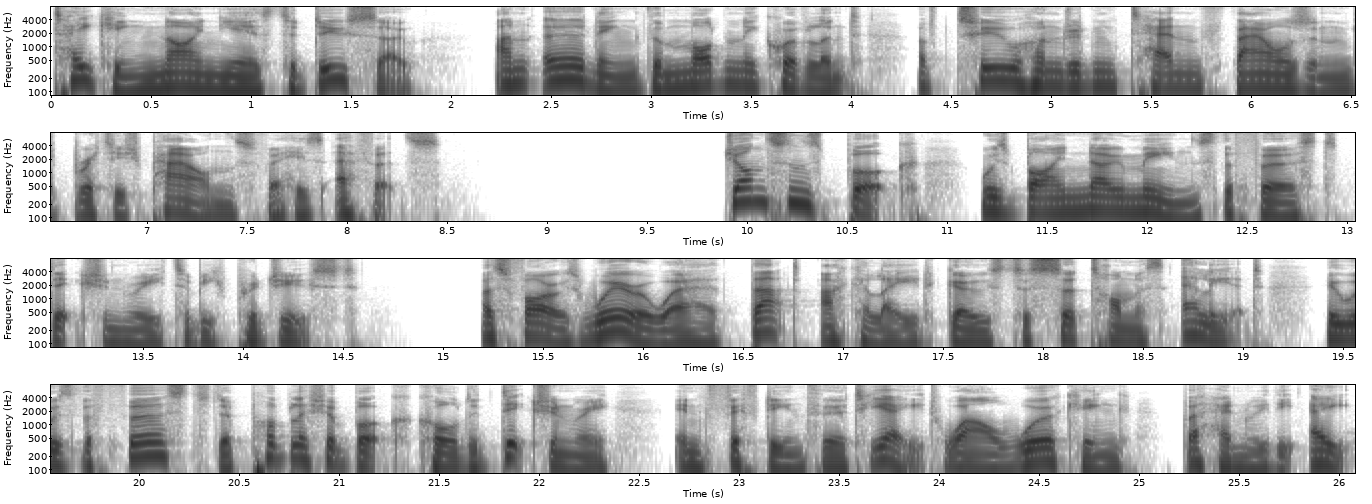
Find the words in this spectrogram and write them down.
taking nine years to do so, and earning the modern equivalent of 210,000 British pounds for his efforts. Johnson's book was by no means the first dictionary to be produced. As far as we're aware, that accolade goes to Sir Thomas Elyot, who was the first to publish a book called a dictionary in 1538 while working for Henry VIII.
